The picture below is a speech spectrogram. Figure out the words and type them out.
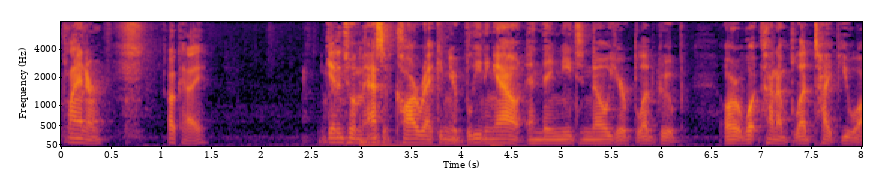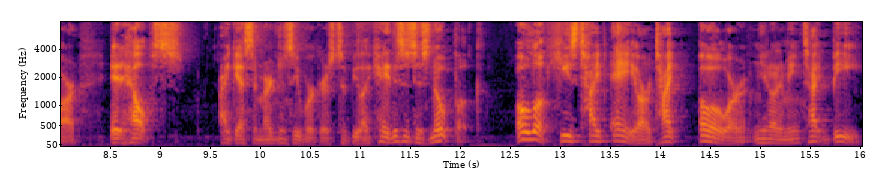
planner, Okay. get into a massive car wreck and you're bleeding out and they need to know your blood group or what kind of blood type you are. It helps I guess emergency workers to be like, "Hey, this is his notebook. Oh, look, he's type A or type O or you know what I mean, type B."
